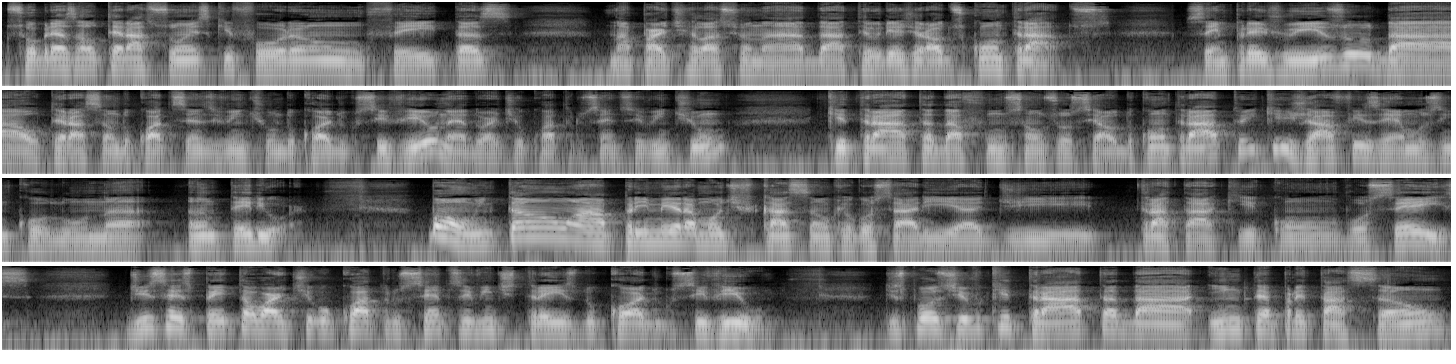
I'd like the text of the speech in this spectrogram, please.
sobre as alterações que foram feitas na parte relacionada à teoria geral dos contratos sem prejuízo da alteração do 421 do Código Civil, né, do artigo 421, que trata da função social do contrato e que já fizemos em coluna anterior. Bom, então a primeira modificação que eu gostaria de tratar aqui com vocês diz respeito ao artigo 423 do Código Civil, dispositivo que trata da interpretação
